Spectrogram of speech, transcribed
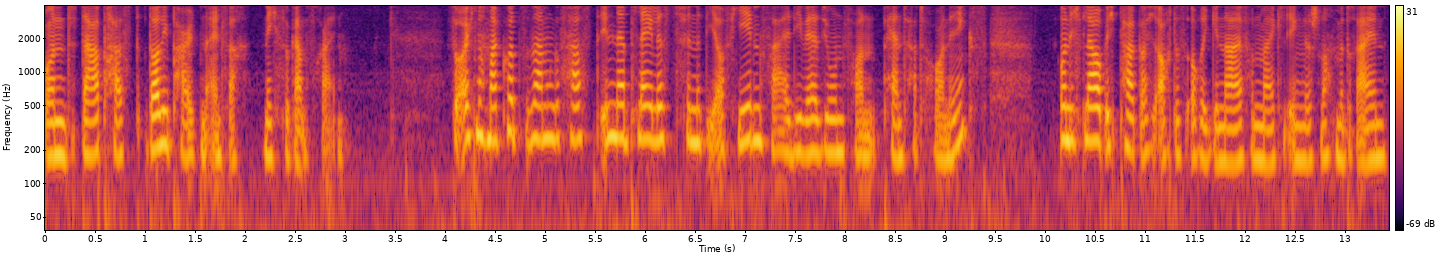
und da passt Dolly Parton einfach nicht so ganz rein. Für euch nochmal kurz zusammengefasst, in der Playlist findet ihr auf jeden Fall die Version von Pentatonics. Und ich glaube, ich packe euch auch das Original von Michael English noch mit rein,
